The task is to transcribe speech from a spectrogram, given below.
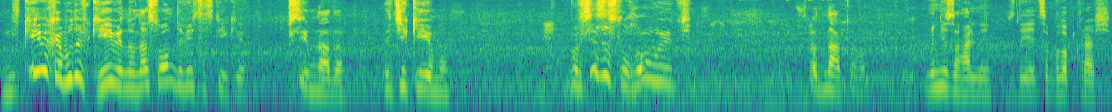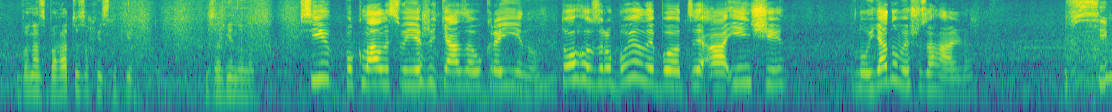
Ну, в Києві хай буде в Києві, ну в нас он дивіться скільки. Всім треба, не тільки йому. Бо всі заслуговують однаково. Мені загальний, здається, було б краще, бо в нас багато захисників загинуло. всі поклали своє життя за Україну. Того зробили, бо це а інші. Ну я думаю, що загально. Всім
